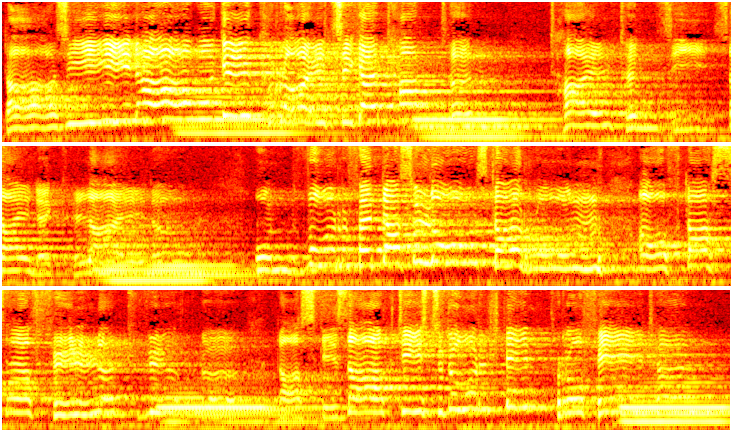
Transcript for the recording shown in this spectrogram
Da sie ihn aber gekreuziget hatten, teilten sie seine Kleider und wurfen das Los darum, auf das erfüllet würde, das gesagt ist durch den Propheten.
